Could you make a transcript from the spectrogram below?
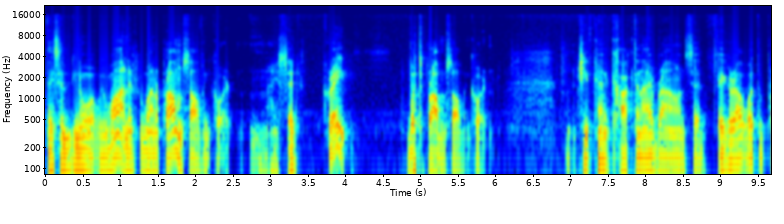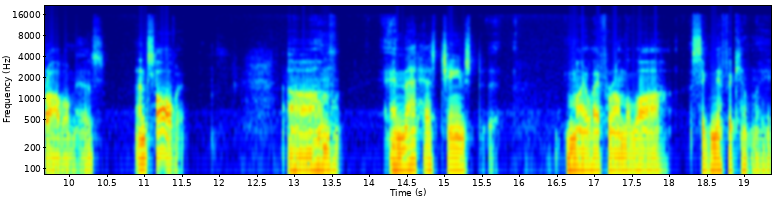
they said, you know what we want is we want a problem solving court. And I said, great. What's a problem solving court? The chief kind of cocked an eyebrow and said, figure out what the problem is and solve it. Um, and that has changed my life around the law significantly.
